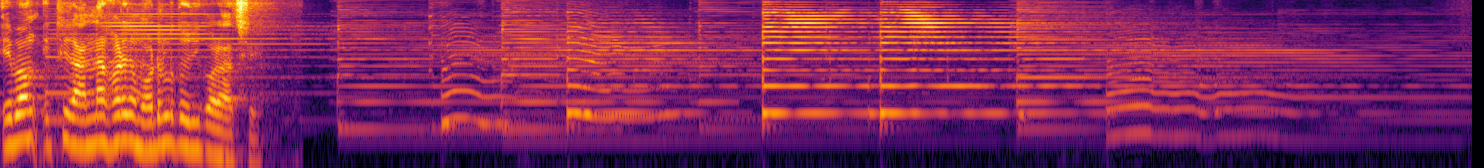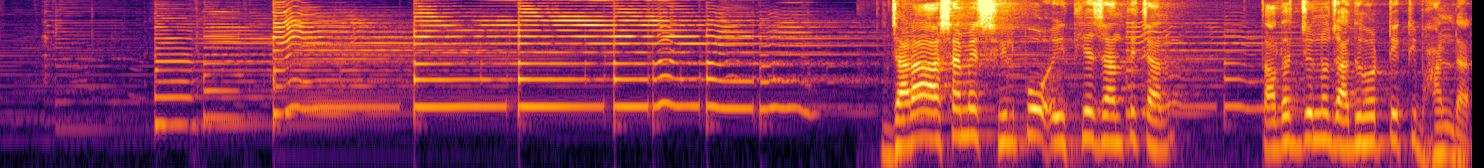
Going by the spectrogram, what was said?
এবং একটি রান্নাঘরের মডেলও তৈরি করা আছে। যারা আসামের শিল্প ও ইতিহাস জানতে চান তাদের জন্য জাদুঘরটি একটি ভাণ্ডার।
